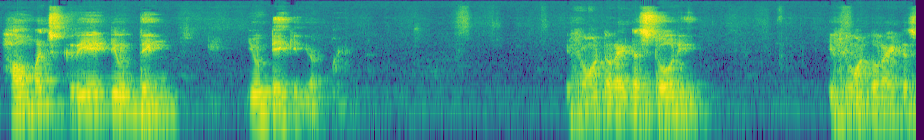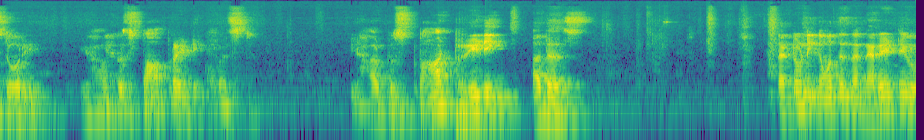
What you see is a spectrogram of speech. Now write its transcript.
how much creative thing you take in your mind. If you want to write a story, if you want to write a story, you have to stop writing first. You have to start reading others. தட்டும் நீங்கள் வந்து இந்த நெரேட்டிவ்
